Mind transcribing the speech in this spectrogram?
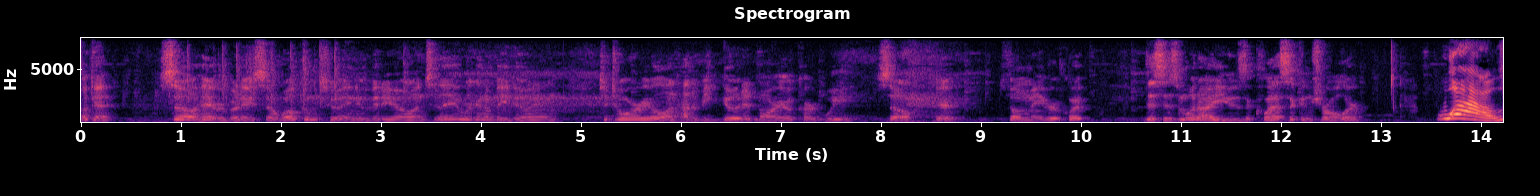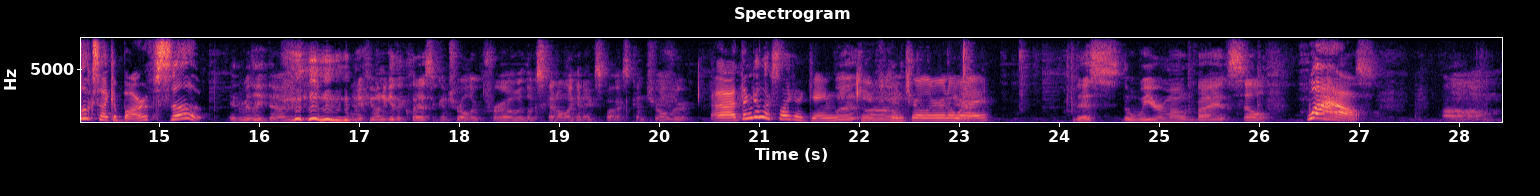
Okay, so hey everybody, so welcome to a new video, and today we're going to be doing tutorial on how to be good at Mario Kart Wii. So, here, film me real quick. This is what I use, a classic controller. Wow, looks like a bar of soap. It really does. and if you want to get the classic controller pro, it looks kind of like an Xbox controller. Uh, I think it looks like a GameCube um, controller in a here. way. This, the Wii remote by itself. Wow. is, um,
